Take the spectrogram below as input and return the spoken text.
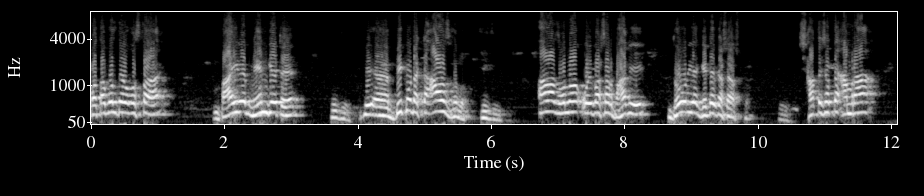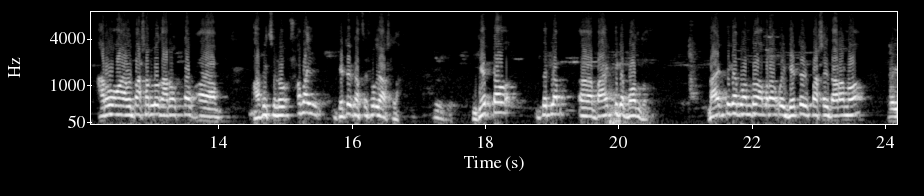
কথা বলতে অবস্থায় বাইরে মেন গেটে জি জি। বিকট একটা আওয়াজ হলো। জি জি। আওয়াজ হলো ওই বাসার ভাবি দৌড়িয়া গেটের কাছে আসলো। সাথে সাথে আমরা আরও ওই বাসার লোক আরও একটা ভাবি ছিল সবাই গেটের কাছে চলে আসলাম। গেটটাও দেখলাম আহ, বাইরে থেকে বন্ধ। বাইরে থেকে বন্ধ আমরা ওই গেটের পাশে দাঁড়ানো ওই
